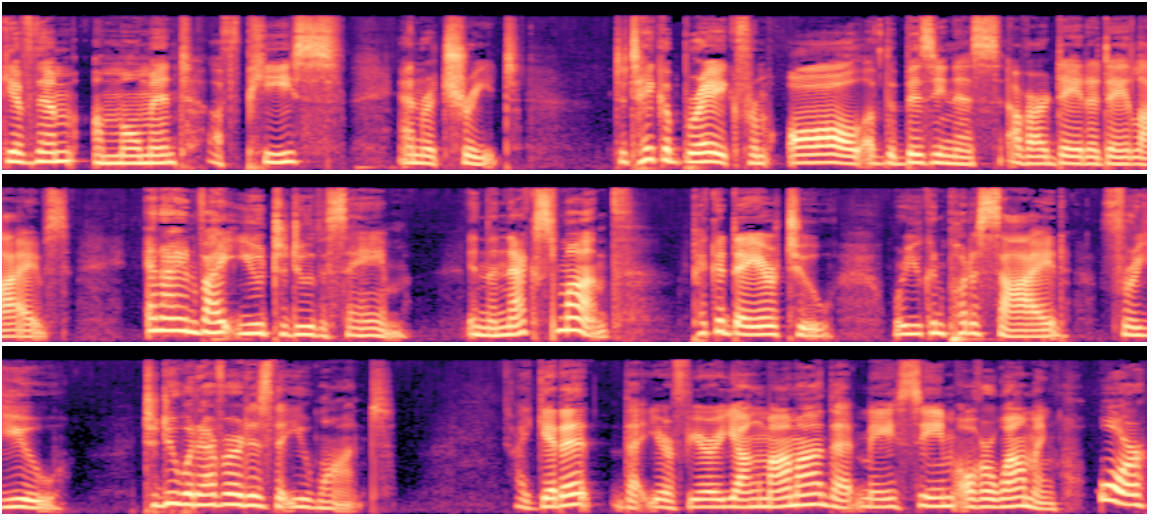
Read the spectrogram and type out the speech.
give them a moment of peace and retreat, to take a break from all of the busyness of our day to day lives. And I invite you to do the same. In the next month, pick a day or two where you can put aside for you to do whatever it is that you want. I get it that you're, if you're a young mama, that may seem overwhelming. Or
